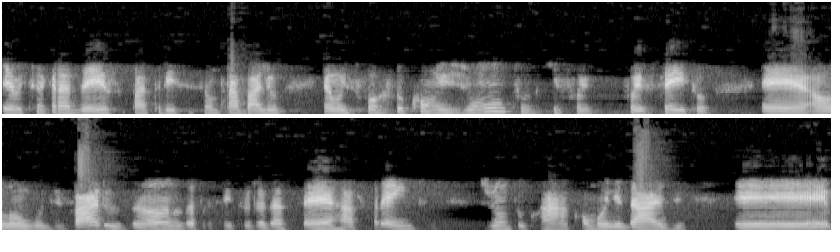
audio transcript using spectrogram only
Eu te agradeço, Patrícia. Esse é um trabalho, é um esforço conjunto que foi, foi feito é, ao longo de vários anos, a Prefeitura da Serra à frente, junto com a comunidade. É,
